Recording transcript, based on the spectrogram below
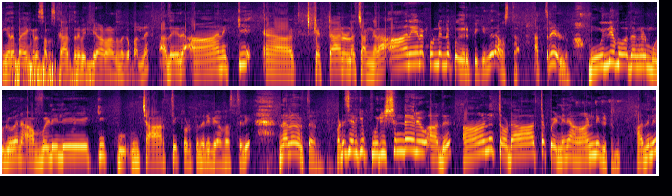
ഇങ്ങനെ ഭയങ്കര സംസ്കാരത്തിന് വലിയ ആളാണെന്നൊക്കെ പറഞ്ഞ് അതായത് ആനയ്ക്ക് കെട്ടാനുള്ള ചങ്ങല ആനേനെ കൊണ്ട് എന്നെ പേർപ്പിക്കുന്ന ഒരവസ്ഥ അത്രയേ ഉള്ളൂ. മൂല്യബോധങ്ങൾ മുഴുവൻ അവളിലേക്ക് ചാർത്തി കൊടുക്കുന്നൊരു വ്യവസ്ഥിതി നിലനിർത്തുകയാണ്. അവിടെ ശരിക്കും പുരുഷന്റെ ഒരു അത് ആണ് തൊടാത്ത പെണ്ണിനെ ആണിന് കിട്ടണം. അതിന്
